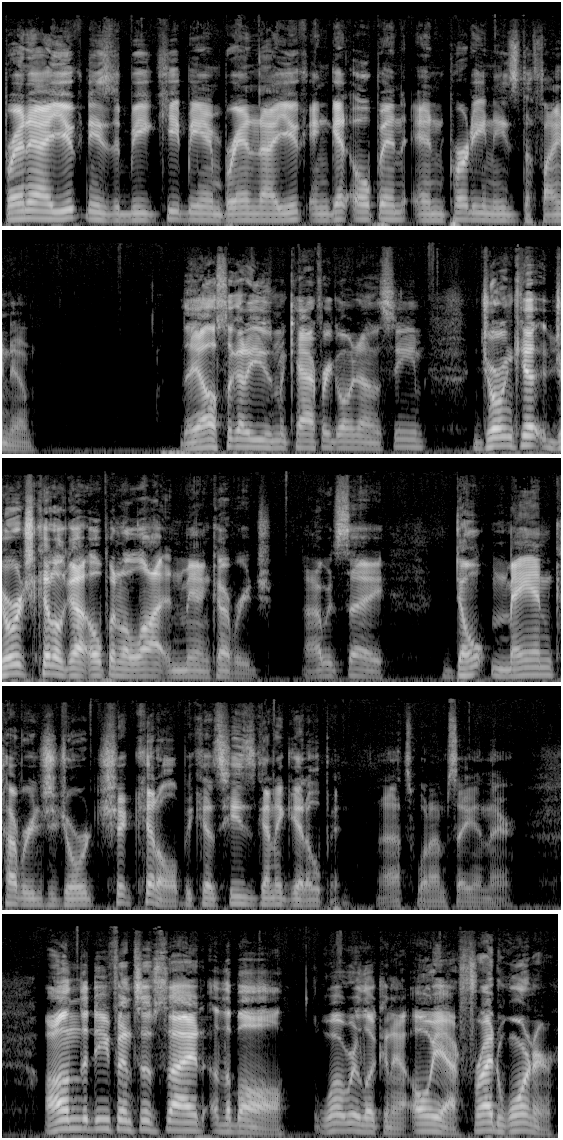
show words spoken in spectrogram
Brandon Aiyuk needs to be keep being Brandon Aiyuk and get open, and Purdy needs to find him. They also got to use McCaffrey going down the seam. Jordan George Kittle got open a lot in man coverage. I would say don't man coverage George Kittle because he's going to get open. That's what I'm saying there. On the defensive side of the ball, what we're looking at. Oh yeah, Fred Warner,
